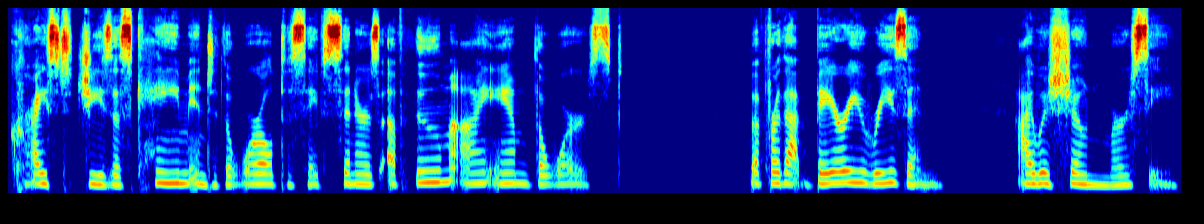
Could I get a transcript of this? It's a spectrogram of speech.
Christ Jesus came into the world to save sinners, of whom I am the worst. But for that very reason, I was shown mercy,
